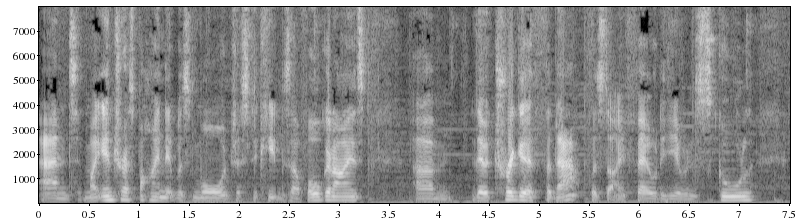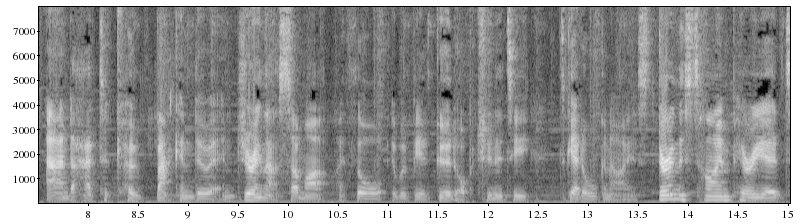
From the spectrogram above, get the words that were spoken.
And my interest behind it was more just to keep myself organized um, the trigger for that was that I failed a year in school and I had to go back and do it. And during that summer, I thought it would be a good opportunity to get organized. During this time period,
